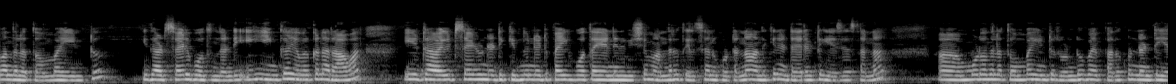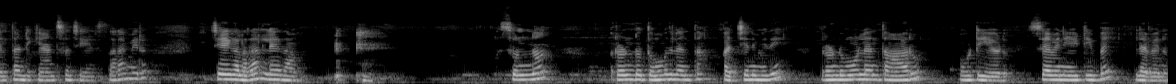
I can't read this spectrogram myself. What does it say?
వందల తొంభై ఇంటూ ఇది అటు సైడ్ పోతుందండి. ఈ ఇంకా ఎవరికైనా రావా? ఇట ఇటు సైడ్ ఉండేటి కింద ఉండేటి పైకి పోతాయి అనేది విషయం అందరికీ తెలుసు అనుకుంటున్నా. అందుకే నేను డైరెక్ట్గా వేసేస్తాను మూడు వందల తొంభై ఇంటూ రెండు బై పదకొండు అంటే ఎంత అండి? క్యాన్సిల్ చేస్తారా మీరు చేయగలరా? లేదా? సున్నా రెండు తొమ్మిదిలు ఎంత? పద్దెనిమిది. రెండు మూడు ఎంత? ఆరు. ఒకటి ఏడు. Seven eighty by eleven.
